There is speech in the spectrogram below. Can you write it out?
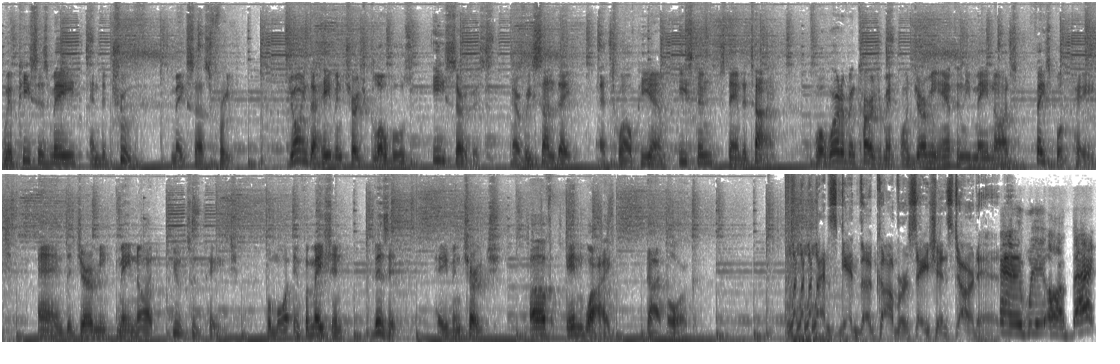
where peace is made and the truth makes us free. Join the Haven Church Global's e-service every Sunday at 12 p.m. Eastern Standard Time for a word of encouragement on Jeremy Anthony Maynard's Facebook page and the Jeremy Maynard YouTube page. For more information, visit havenchurchofny.org. Let's get the conversation started. And we are back.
